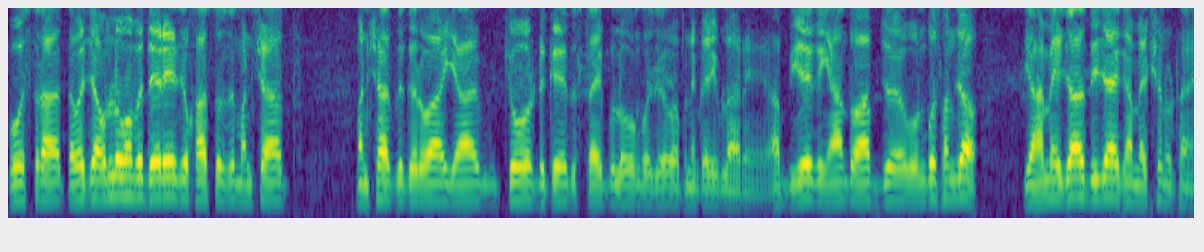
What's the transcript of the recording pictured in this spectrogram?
وہ اس طرح توجہ ان لوگوں پہ دے رہے ہیں جو خاص طور سے منشیات منشیات کے گروہ یا چور، ڈکیت، اس ٹائپ کے لوگوں کو جو ہے وہ اپنے قریب لا رہے ہیں۔ اب یہ کہ یہاں تو آپ جو ہے وہ ان کو سمجھاؤ، یا ہمیں اجازت دی جائے کہ ہم ایکشن اٹھائیں۔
